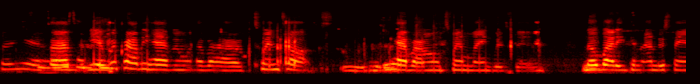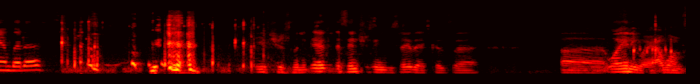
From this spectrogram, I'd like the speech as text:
So yeah, so I, yeah, we're probably having one of our twin talks. Mm-hmm. We have our own twin language, and nobody can understand but us interesting. It's interesting you say that because, uh, uh, well, anyway, I won't.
